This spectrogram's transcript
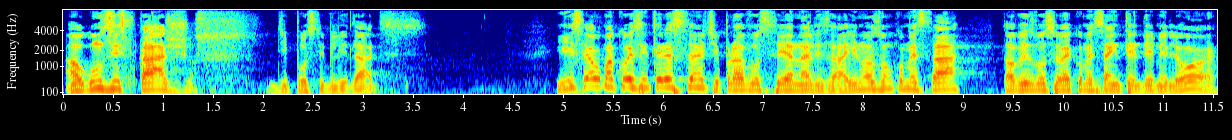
alguns estágios de possibilidades. E isso é uma coisa interessante para você analisar. E nós vamos começar, talvez você vai começar a entender melhor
